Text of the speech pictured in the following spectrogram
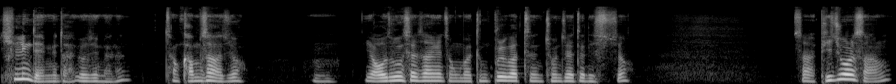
힐링됩니다, 요즘에는. 참 감사하죠. 음, 이 어두운 세상에 정말 등불 같은 존재들이시죠. 자, 비주얼상.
